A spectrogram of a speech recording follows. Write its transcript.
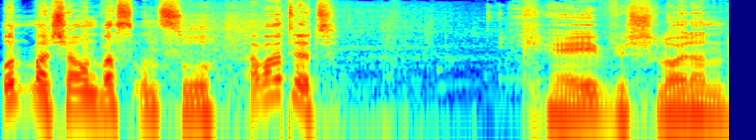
Und mal schauen, was uns so erwartet. Okay, wir schleudern...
